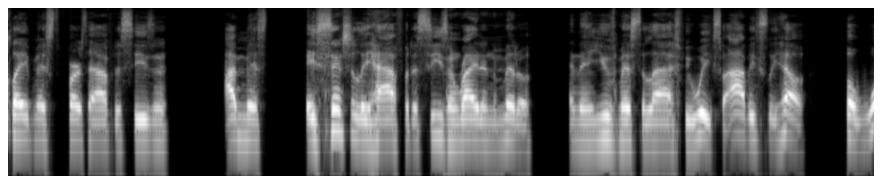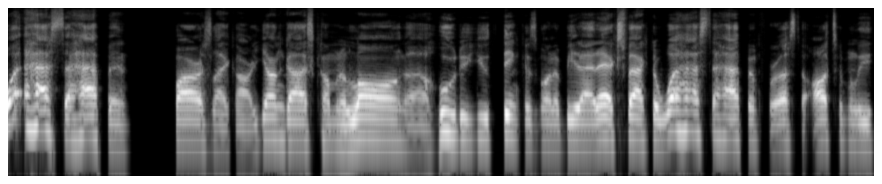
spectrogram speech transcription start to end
Klay missed the first half of the season. I missed essentially half of the season right in the middle, and then you've missed the last few weeks. So obviously hell. But what has to happen as far as like our young guys coming along? Uh, who do you think is going to be that X factor? What has to happen for us to ultimately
